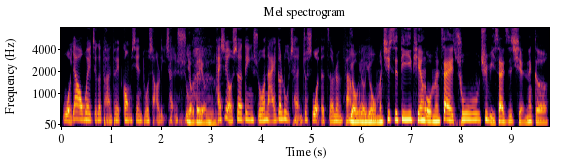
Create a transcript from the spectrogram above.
我要为这个团队贡献多少里程数，有的，有的。还是有设定说哪一个路程就是我的责任范围？有有有，我们其实第一天我们在出去比赛之前，那个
